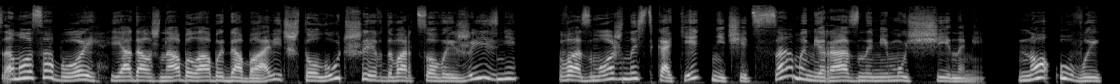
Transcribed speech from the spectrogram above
Само собой, я должна была бы добавить, что лучшее в дворцовой жизни — возможность кокетничать с самыми разными мужчинами. Но, увы,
